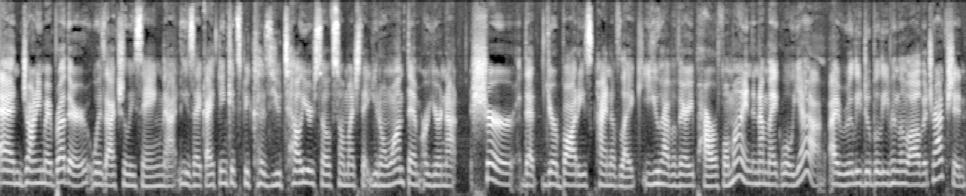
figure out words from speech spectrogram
And Johnny, my brother, was actually saying that. He's like, I think it's because you tell yourself so much that you don't want them or you're not sure that your body's kind of like, you have a very powerful mind. And I'm like, well, yeah, I really do believe in the law of attraction.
